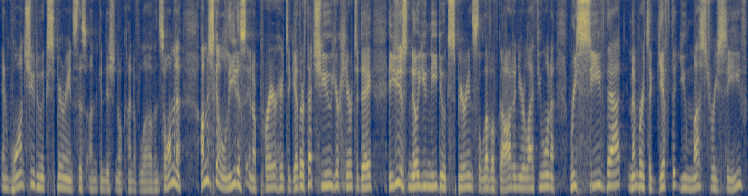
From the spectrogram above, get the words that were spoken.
and wants you to experience this unconditional kind of love. And so I'm gonna, I'm just gonna lead us in a prayer here together. If that's you, you're here today, and you just know you need to experience the love of God in your life. You want to receive that. Remember, it's a gift that you must receive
